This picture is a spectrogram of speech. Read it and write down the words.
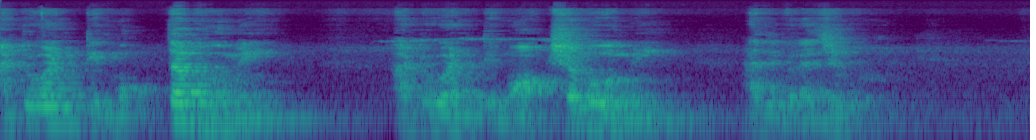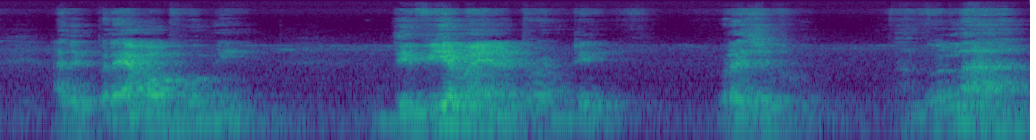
అటువంటి ముక్త భూమి అటువంటి మోక్షభూమి అది వ్రజభూమి. అది ప్రేమ భూమి దివ్యమైనటువంటి వ్రజభూమి. అందువల్ల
